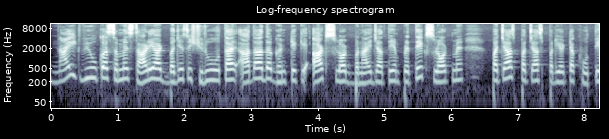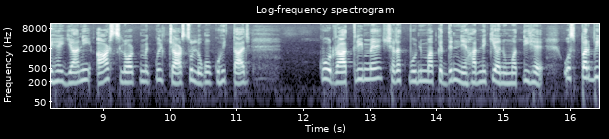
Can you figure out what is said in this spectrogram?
नाइट व्यू का समय साढ़े आठ बजे से शुरू होता है। आधा आधा घंटे के आठ स्लॉट बनाए जाते हैं। प्रत्येक स्लॉट में पचास पचास पर्यटक होते हैं, यानी आठ स्लॉट में कुल चार सौ लोगों को ही ताज को रात्रि में शरद पूर्णिमा के दिन निहारने की अनुमति है। उस पर भी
